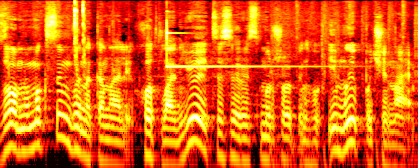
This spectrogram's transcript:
З вами Максим. Ви на каналі Hotline.ua, це сервіс маршопінгу, і ми починаємо.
